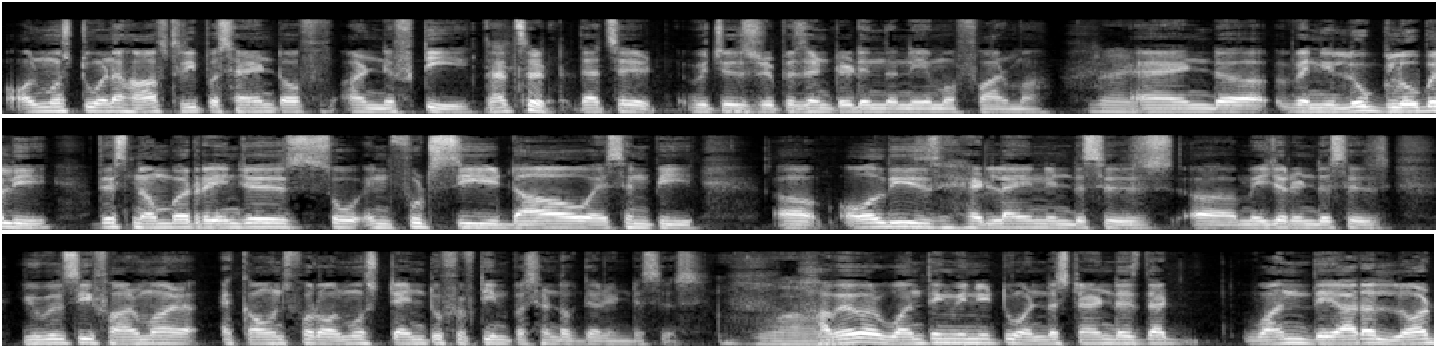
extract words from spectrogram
almost two and a half, three percent of our Nifty. That's it. That's it, which is represented in the name of pharma. Right. And uh, when you look globally, this number ranges. So in FTSE, Dow, S and P. Uh, all these headline indices, uh, major indices, you will see pharma accounts for almost 10 to 15 percent of their indices. Wow. However, one thing we need to understand is that one, they are a lot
